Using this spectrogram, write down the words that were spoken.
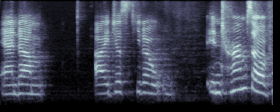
And um, I just, you know, in terms of,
